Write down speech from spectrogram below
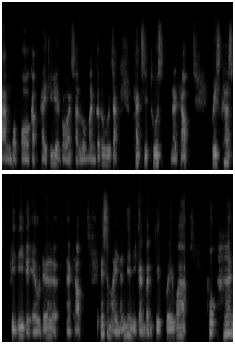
ดังๆ พอๆ กับใครที่เรียนประวัติศาสตร์โรมันก็ต้องรู้จักแท็กซิทุสนะครับพริสคัสพลีนีเดอะเอลเดอร์นะครับในสมัยนั้นเนี่ยมีการบันทึกไว้ว่า พวกฮั่น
